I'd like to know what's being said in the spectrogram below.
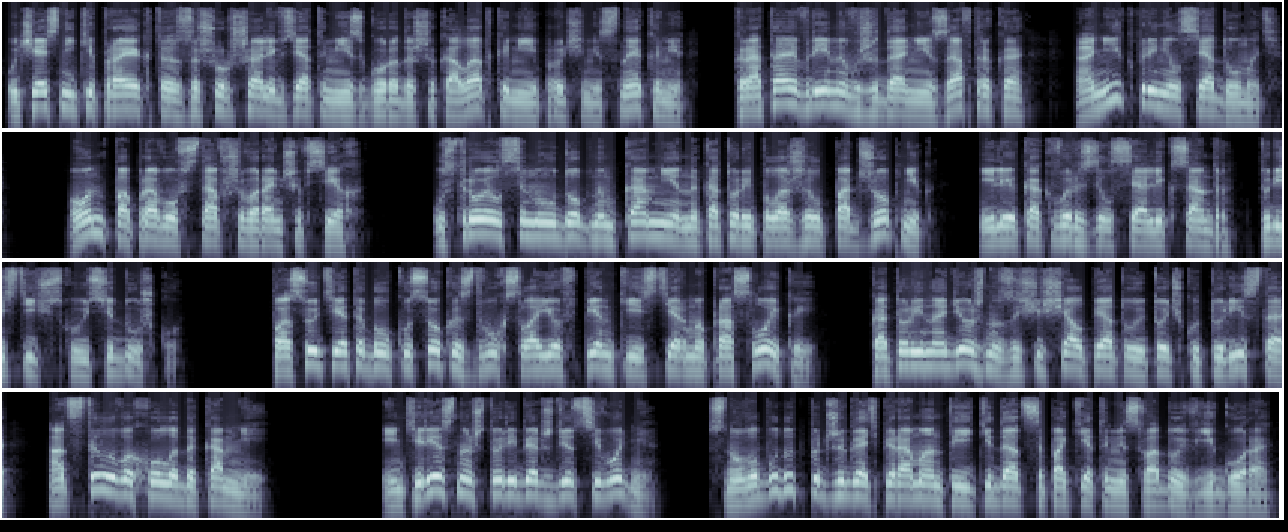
Участники проекта зашуршали взятыми из города шоколадками и прочими снеками, коротая время в ожидании завтрака, а Ник принялся думать. Он, по праву вставшего раньше всех, устроился на удобном камне, на который положил поджопник, или, как выразился Александр, туристическую сидушку. По сути, это был кусок из двух слоев пенки с термопрослойкой, который надежно защищал пятую точку туриста от стылого холода камней. Интересно, что ребят ждет сегодня? Снова будут поджигать пироманты и кидаться пакетами с водой в Егора?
